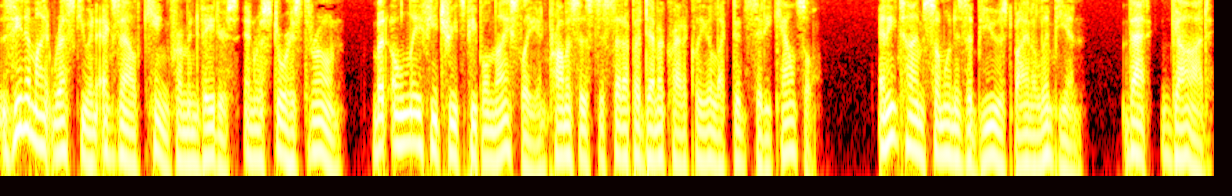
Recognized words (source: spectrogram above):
Xena might rescue an exiled king from invaders and restore his throne, but only if he treats people nicely and promises to set up a democratically elected city council. Anytime someone is abused by an Olympian, that god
